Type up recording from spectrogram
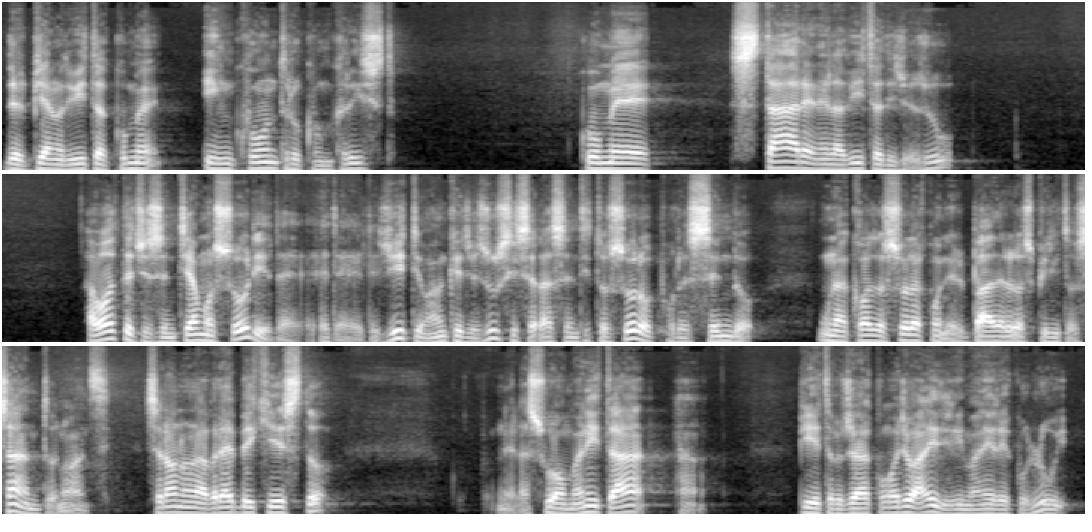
del piano di vita come incontro con Cristo, come stare nella vita di Gesù. A volte ci sentiamo soli ed è, ed è legittimo, anche Gesù si sarà sentito solo pur essendo una cosa sola con il Padre e lo Spirito Santo, no? anzi se no non avrebbe chiesto nella sua umanità a Pietro, Giacomo e Giovanni di rimanere con lui.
